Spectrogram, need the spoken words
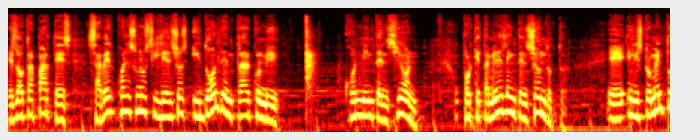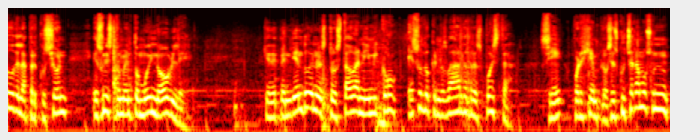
Es la otra parte, es saber cuáles son los silencios y dónde entrar con mi, con mi intención. Porque también es la intención, doctor. Eh, el instrumento de la percusión es un instrumento muy noble, que dependiendo de nuestro estado anímico, eso es lo que nos va a dar de respuesta. ¿Sí? Por ejemplo, si escucháramos un,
